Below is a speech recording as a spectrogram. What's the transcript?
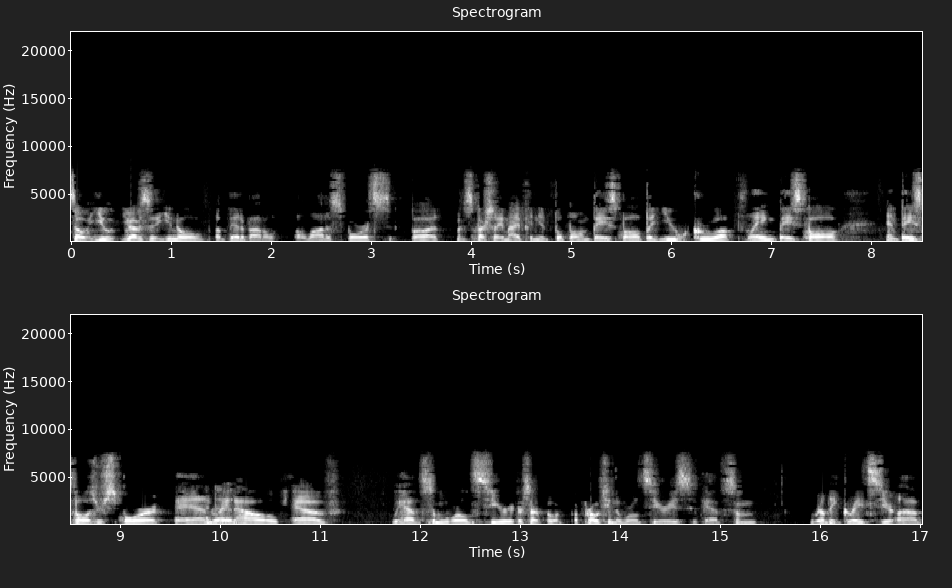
So you you obviously you know a bit about a, a lot of sports, but especially in my opinion, football and baseball. But you grew up playing baseball, and baseball is your sport. And right now we have we have some World Series, or sorry, approaching the World Series. We have some really great ser- uh,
